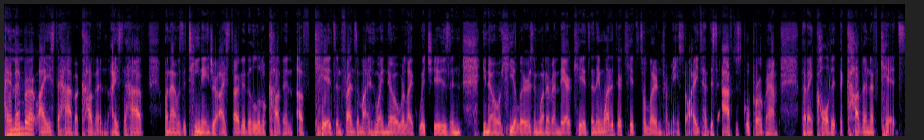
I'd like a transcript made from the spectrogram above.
I remember I used to have a coven. I used to have, when I was a teenager, I started a little coven of kids and friends of mine who I know were like witches and, you know, healers and whatever, and their kids. And they wanted their kids to learn from me. So I had this after school program that I called it the Coven of Kids.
